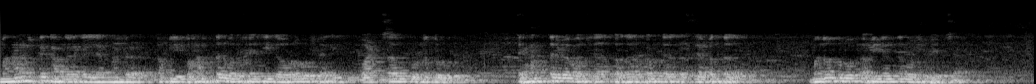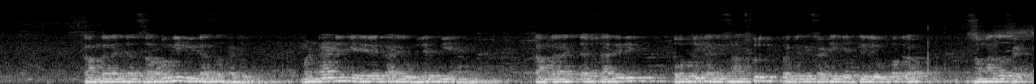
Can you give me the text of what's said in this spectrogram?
महाराष्ट्र कामगार कल्याण मंडळ आपली बहात्तर वर्षाची गौरवशाली वाटचाल पूर्ण करून त्र्याहत्तरव्या वर्षात पदार्पण करत असल्याबद्दल मनपूर्वक अभिनंदन व शुभेच्छा. कामगाराच्या सर्वांगीण विकासासाठी मंडळाने केलेले कार्य उल्लेखनीय आहे. कामगारांच्या शारीरिक बौद्धिक आणि सांस्कृतिक प्रगतीसाठी घेतलेले उपक्रम समाजासाठी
